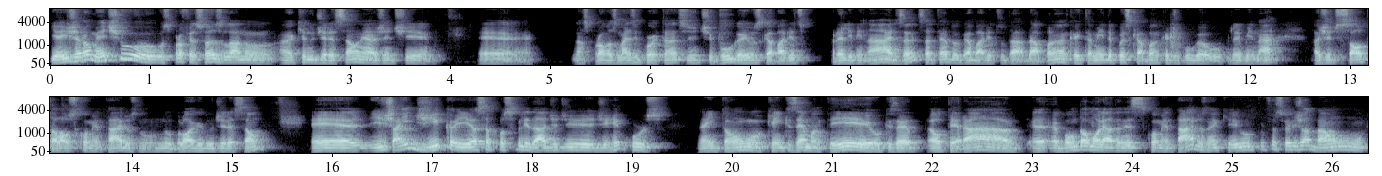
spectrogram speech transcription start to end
E aí, geralmente, o, os professores lá no, aqui no Direção, né, a gente, é, nas provas mais importantes, a gente divulga aí os gabaritos preliminares, antes até do gabarito da, da banca, e também depois que a banca divulga o preliminar, a gente solta lá os comentários no, no blog do Direção, é, e já indica aí essa possibilidade de, de recurso. Né? Então, quem quiser manter ou quiser alterar, é, é, bom dar uma olhada nesses comentários, né? que o professor ele já dá um,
